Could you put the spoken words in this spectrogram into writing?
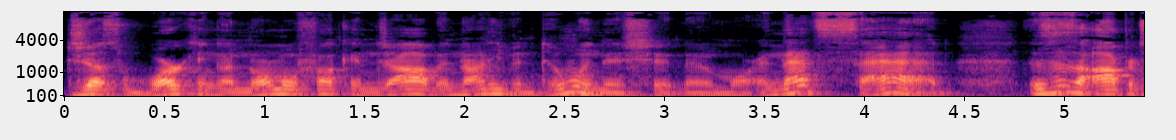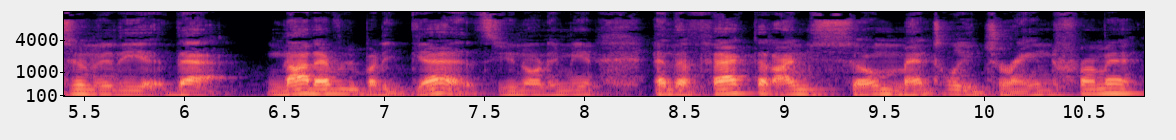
just working a normal fucking job and not even doing this shit no more. And that's sad. This is an opportunity that not everybody gets, you know what I mean? And the fact that I'm so mentally drained from it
